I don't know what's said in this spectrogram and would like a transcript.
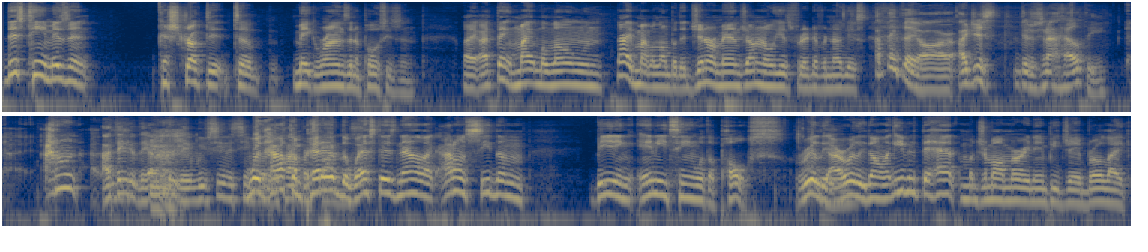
This team isn't constructed to make runs in the postseason. Like I think Mike Malone, not even Mike Malone, but the general manager. I don't know who he is for the Denver Nuggets. I think they are. I just they're just not healthy. I don't. I think that they are. They, we've seen this team with how competitive the. West is now, like I don't see them beating any team with a pulse. Really, I really don't. Like even if they had Jamal Murray and MPJ, bro, like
